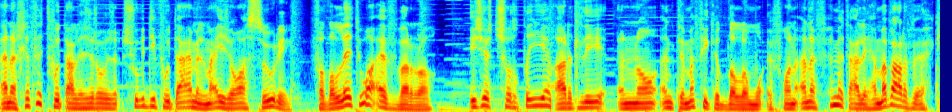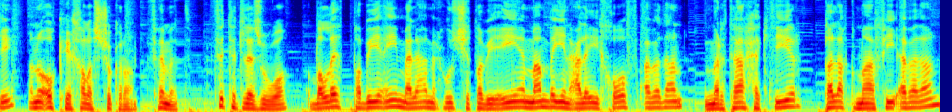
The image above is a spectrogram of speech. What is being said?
أنا خفت فوت على الهجرة شو بدي فوت أعمل؟ معي جواز سوري. فضليت واقف برا. إجت شرطية قالت لي إنه أنت ما فيك تضل موقف هون. أنا فهمت عليها ما بعرف أحكي. إنه okay خلص شكرا. فهمت. فتت لجوا. ضليت طبيعي ملامح وجهي طبيعية ما مبين علي خوف ابدا. مرتاح كثير قلق ما في ابدا.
